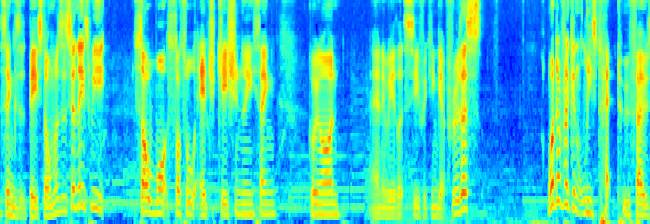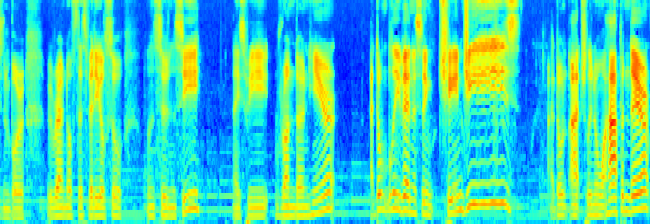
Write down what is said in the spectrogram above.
things it's based on. It's a nice wee, somewhat subtle educationally thing going on. Anyway, let's see if we can get through this. Wonder if I can at least hit 2,000 before we round off this video. So let's soon see. Nice wee run down here. I don't believe anything changes. I don't actually know what happened there.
